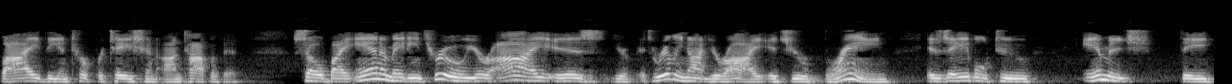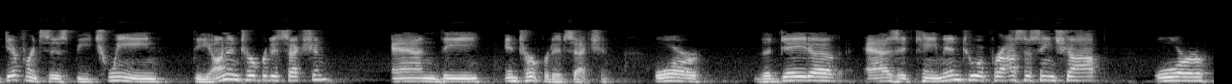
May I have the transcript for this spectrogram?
by the interpretation on top of it. So by animating through, your eye is your it's really not your eye, it's your brain is able to image the differences between the uninterpreted section and the interpreted section, or the data as it came into a processing shop, or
